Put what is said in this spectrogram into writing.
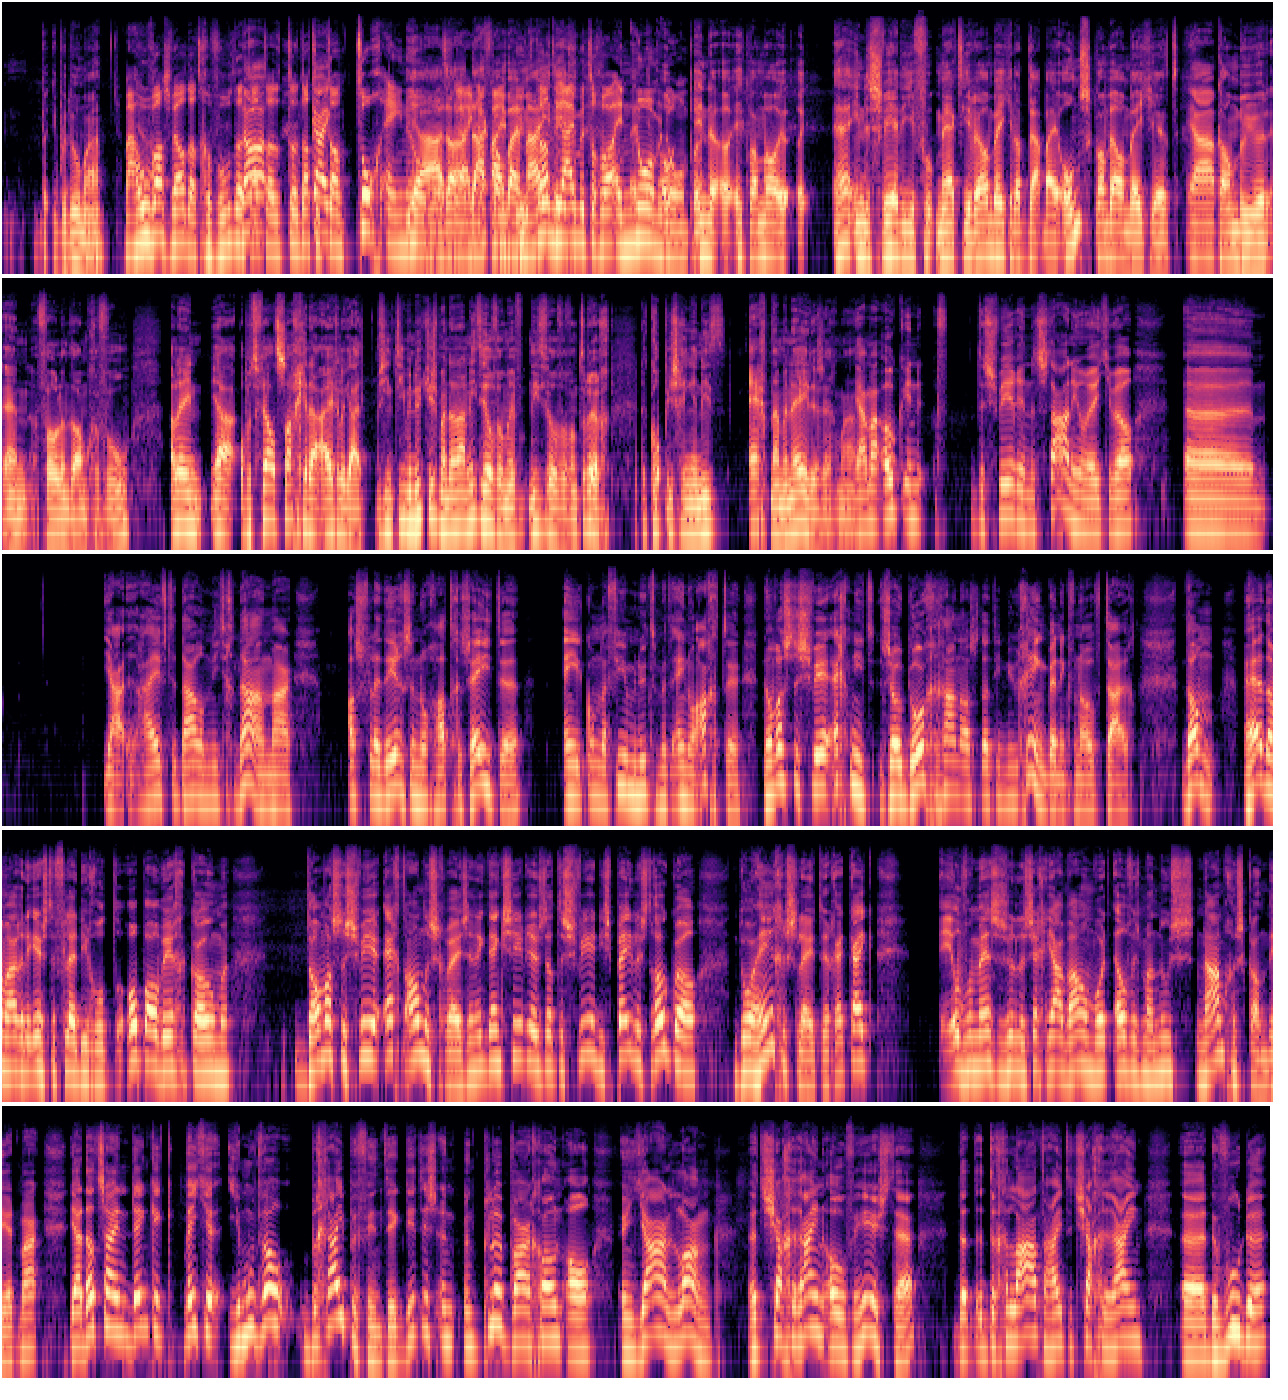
ik bedoel maar. maar hoe was wel dat gevoel dat, Nou, dat, dat, dat kijk. het dan toch 1-0 Ja, da- daar kwam bij mij Dat niet- rijdt me toch wel enorm Ook dompen. In de, ik kwam wel, eh, hè, in de sfeer die je voelt, merkte je wel een beetje dat daar bij ons kwam wel een beetje het Ja, Cambuur en Volendam gevoel. Alleen ja, op het veld zag je daar eigenlijk uit. Misschien 10 minuutjes, maar daarna niet heel veel, meer, niet heel veel van terug. De kopjes gingen niet echt naar beneden, zeg maar. ja, maar ook in de, de sfeer in het stadion, weet je wel. Ehm, ja, hij heeft het daarom niet gedaan. Maar als Vladeris er nog had gezeten... en je komt na vier minuten met 1-0 achter... dan was de sfeer echt niet zo doorgegaan als dat hij nu ging, ben ik van overtuigd. Dan, hè, dan waren de eerste Fleddy rot op alweer gekomen... Dan was de sfeer echt anders geweest. En ik denk serieus dat de sfeer, die spelers er ook wel doorheen gesleept. heeft. Kijk, heel veel mensen zullen zeggen: ja, waarom wordt Elvis Manous naam gescandeerd? Maar ja, dat zijn denk ik, weet je, je moet wel begrijpen, vind ik. Dit is een, een club waar gewoon al een jaar lang het chagrijn overheerst. Hè? De, de, gelatenheid, het chagrijn, eh, de woede.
